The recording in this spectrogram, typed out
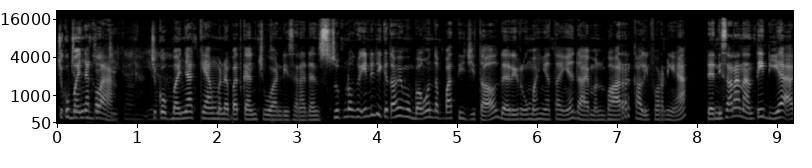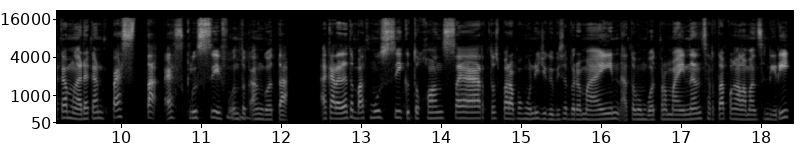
cukup, banyak lah. ya. Cukup banyak yang mendapatkan cuan di sana dan Dogg ini diketahui membangun tempat digital dari rumah nyatanya Diamond Bar, California. Dan di sana nanti dia akan mengadakan pesta eksklusif Mm-mm. untuk anggota. Akan ada tempat musik untuk konser, terus para penghuni juga bisa bermain atau membuat permainan serta pengalaman sendiri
